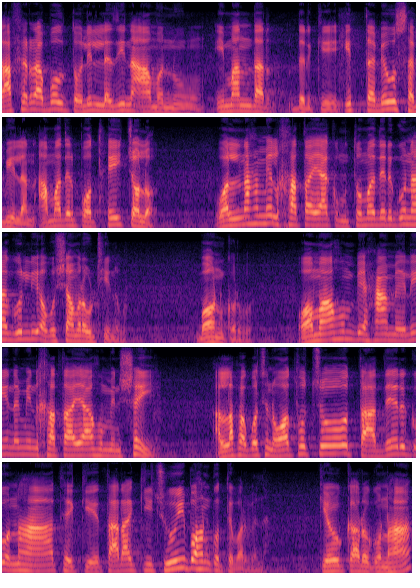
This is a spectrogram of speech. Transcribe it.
কাফেররা বলতো লিল্লাজিনা আমানু ইমানদারদেরকে ইত্তাবেউ সাবিলান, আমাদের পথেই চলো। ওয়ালনাহমেল খাতায়াকুম, তোমাদের গুনাহগুলি অবশ্যই আমরা উঠিয়ে নেব, বহন করব। ওমাহুম বে হামেলিন আমিন খাতায়াহুমিন সেই আল্লাহ পাক বলছেন, অথচ তাদের গোনা থেকে তারা কিছুই বহন করতে পারবে না। কেউ কারও গোনা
